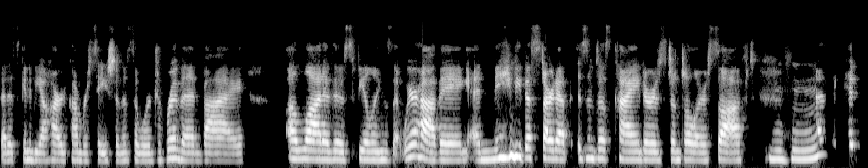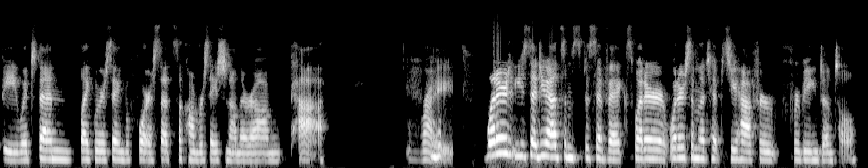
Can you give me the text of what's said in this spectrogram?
that it's going to be a hard conversation and so we're driven by a lot of those feelings that we're having and maybe the startup isn't as kind or as gentle or soft mm-hmm. as it could be which then like we were saying before sets the conversation on the wrong path right what are you said you had some specifics. What are what are some of the tips you have for for being gentle?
